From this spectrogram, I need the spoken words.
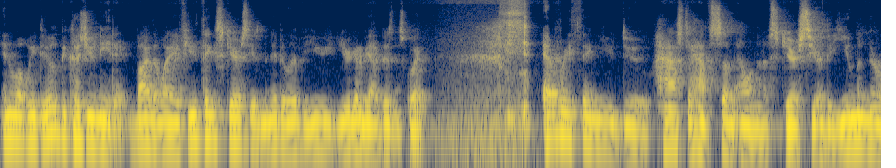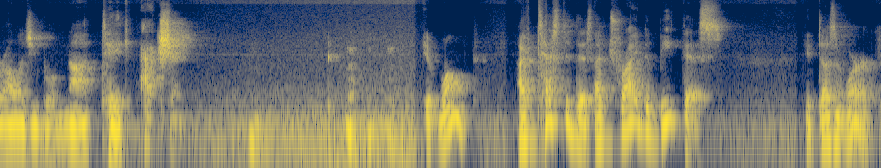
in what we do because you need it. By the way, if you think scarcity is manipulative, you, you're going to be out of business quick. Everything you do has to have some element of scarcity, or the human neurology will not take action. It won't. I've tested this, I've tried to beat this. It doesn't work.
